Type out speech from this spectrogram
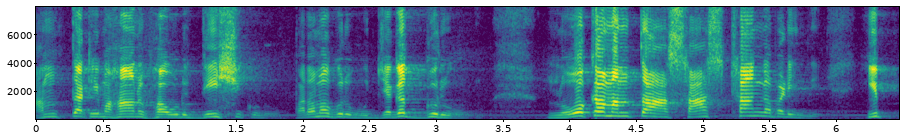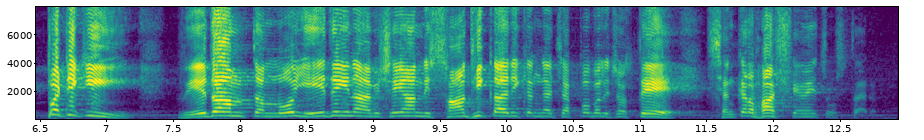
అంతటి మహానుభావుడు దేశికుడు పరమగురువు జగద్గురువు. లోకమంతా సాష్టాంగపడింది. ఇప్పటికీ వేదాంతంలో ఏదైనా విషయాన్ని సాధికారికంగా చెప్పవలసి వస్తే శంకర భాష్యమే చూస్తారు.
